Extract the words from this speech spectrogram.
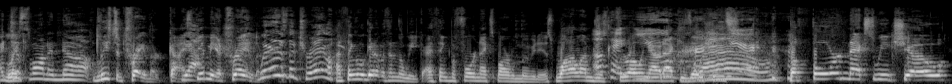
I Like, just want to know. at least a trailer, guys. Yeah. Give me a trailer. Where's the trailer? I think we'll get it within the week. I think before next Marvel movie news. While I'm just Okay, throwing out accusations, it here. before next week's show,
